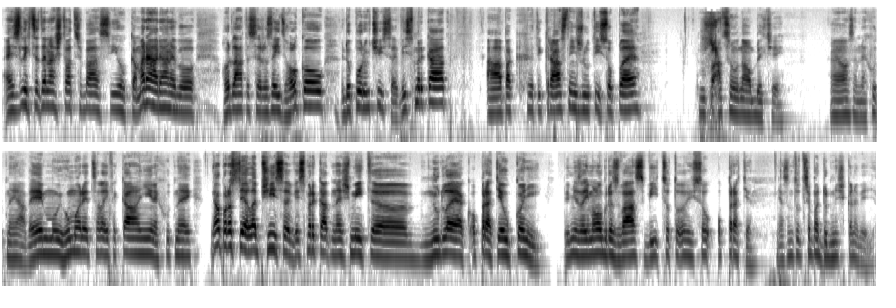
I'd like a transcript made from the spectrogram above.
A jestli chcete naštvat třeba svého kamaráda nebo hodláte se rozejít s holkou, doporučuji se vysmrkat a pak ty krásný žlutý sople plácnout na obličej. Jo, jsem nechutný, já vím, můj humor je celý fekální, nechutný. No prostě je lepší se vysmrkat, než mít uh, nudle jak opratě u koní. By mě zajímalo, kdo z vás ví, co to jsou opratě. Já jsem to třeba do dneška nevěděl.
